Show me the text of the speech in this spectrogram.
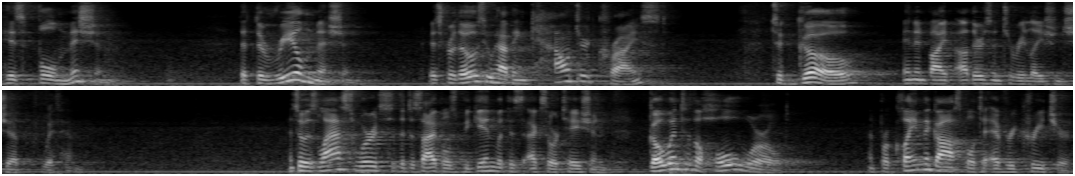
his full mission, that the real mission is for those who have encountered Christ to go and invite others into relationship with him. And so his last words to the disciples begin with this exhortation Go into the whole world and proclaim the gospel to every creature.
